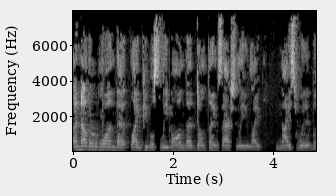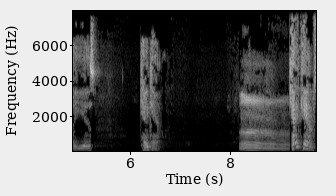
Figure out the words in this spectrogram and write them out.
another one that like people sleep on that don't think's actually like nice with it, but he is K Camp. Mm, K Camp's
